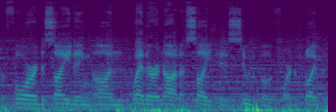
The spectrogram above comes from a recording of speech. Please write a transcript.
before deciding on whether or not a site is suitable for deployment.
